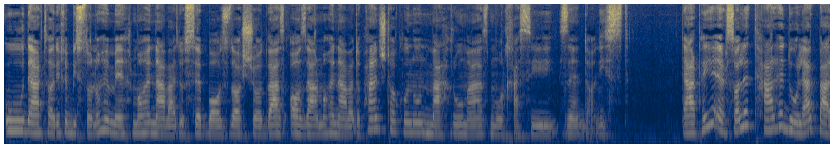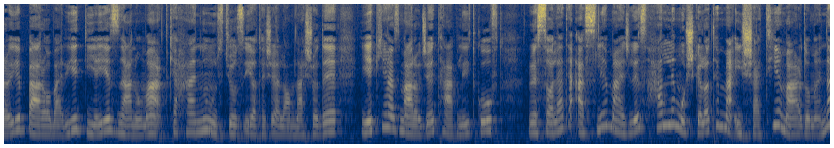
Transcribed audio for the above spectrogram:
او در تاریخ 29 مهر ماه 93 بازداشت شد و از آذر ماه 95 تا کنون محروم از مرخصی زندانی است. در پی ارسال طرح دولت برای برابری دیه زن و مرد که هنوز جزئیاتش اعلام نشده یکی از مراجع تقلید گفت رسالت اصلی مجلس حل مشکلات معیشتی مردمه نه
